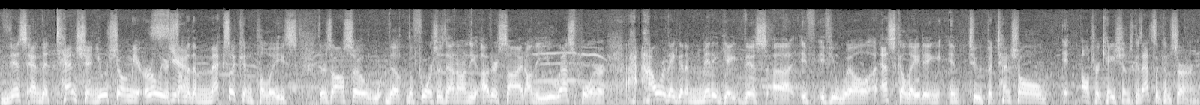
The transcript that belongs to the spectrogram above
This and the tension, you were showing me earlier yeah. some of the Mexican police. There's also the, the forces that are on the other side on the U.S. border border. How are they going to mitigate this, uh, if, if you will, escalating into potential altercations? Because that's the concern.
